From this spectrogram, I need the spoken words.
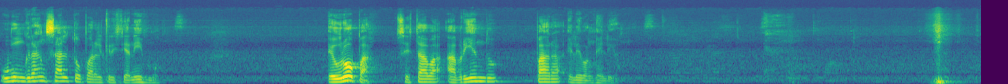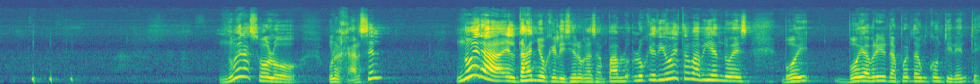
hubo un gran salto para el cristianismo Europa se estaba abriendo para el Evangelio. No era solo una cárcel, no era el daño que le hicieron a San Pablo. Lo que Dios estaba viendo es, voy, voy a abrir la puerta de un continente.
